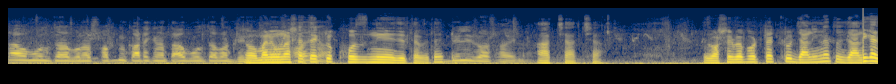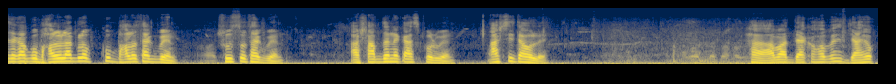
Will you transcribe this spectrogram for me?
তাও বলতে পারব না সব দিন কাটে কিনা তাও বলতে ও, মানে ওনার সাথে একটু খোঁজ নিয়ে যেতে হবে তাই ডেলি রস হয় না। আচ্ছা আচ্ছা। রসের ব্যাপারটা একটু জানি না তো জানি। ঠিক আছে কাকু ভালো লাগল খুব ভালো থাকবেন। সুস্থ থাকবেন আর সাবধানে কাজ করবেন। আসছি তাহলে। হ্যাঁ আবার দেখা হবে। যাই হোক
